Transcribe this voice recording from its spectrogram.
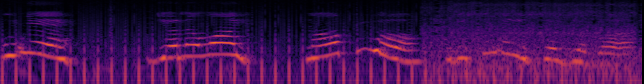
Bu ne? Canavar. Ne yapıyor? Burası neresi acaba?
